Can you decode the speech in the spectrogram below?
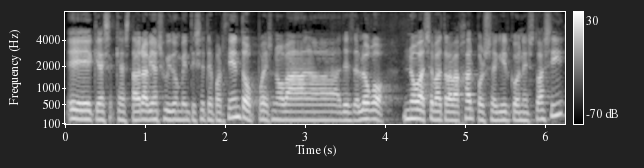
eh, que, as- que hasta ahora habían subido un 27%, pues no va, desde luego, no va, se va a trabajar por seguir con esto así.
